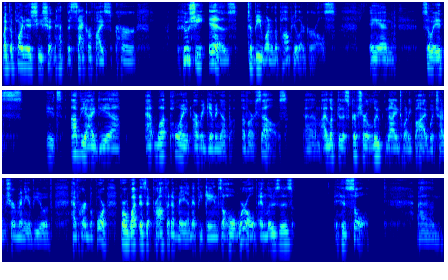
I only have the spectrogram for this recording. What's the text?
but the point is, she shouldn't have to sacrifice her who she is to be one of the popular girls. And so it's it's of the idea at what point are we giving up of ourselves? Um, I looked at the scripture Luke 9:25, which I'm sure many of you have, have heard before. For what does it profit a man if he gains the whole world and loses his soul? Um,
